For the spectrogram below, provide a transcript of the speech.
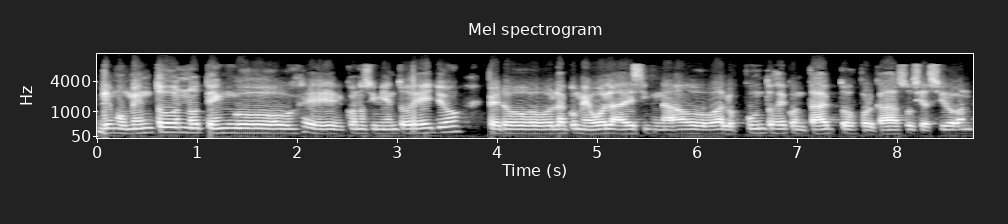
De momento no tengo eh, conocimiento de ello, pero la Comebol ha designado a los puntos de contacto por cada asociación.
